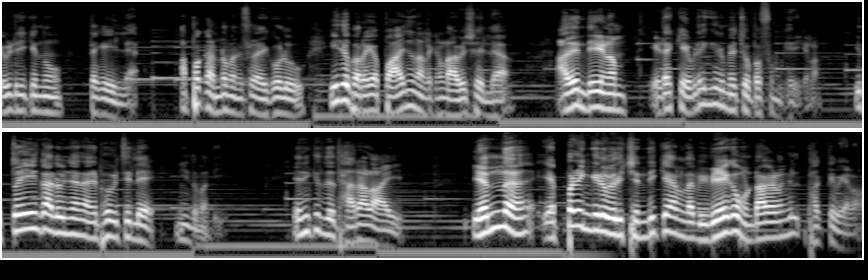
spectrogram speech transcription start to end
എവിടെ ഇരിക്കുന്നു തികയില്ല. അപ്പോൾ കണ്ടു മനസ്സിലായിക്കോളൂ. ഇത് പറയുക പാഞ്ഞു നടക്കേണ്ട ആവശ്യമില്ല. അതെന്ത് ചെയ്യണം? ഇടയ്ക്ക് എവിടെയെങ്കിലും വെച്ച് ഉപസംഹരിക്കണം. ഇത്രയും കാലവും ഞാൻ അനുഭവിച്ചില്ലേ? ഇനി ഇത് മതി. എനിക്കിത് ധാരാളമായി. എന്ന് എപ്പോഴെങ്കിലും ഒരു ചിന്തിക്കാനുള്ള വിവേകം ഉണ്ടാകണമെങ്കിൽ ഭക്തി വേണം.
